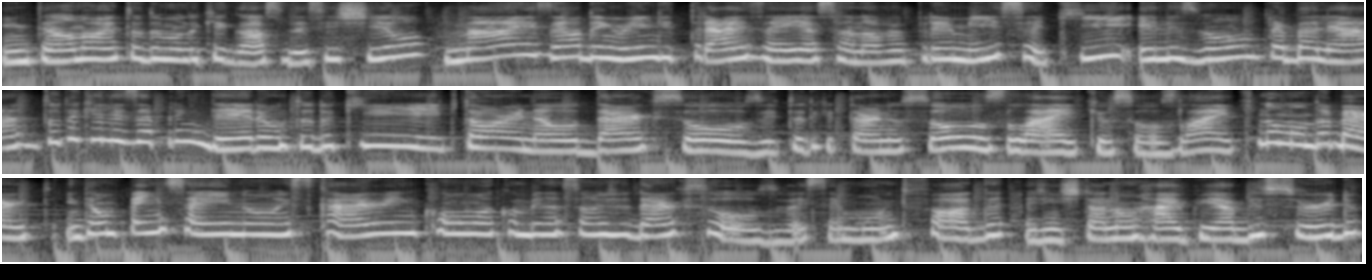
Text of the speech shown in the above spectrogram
Então não é todo mundo que gosta desse estilo, mas Elden Ring traz aí essa nova premissa que eles vão trabalhar tudo que eles aprenderam, tudo que torna o Dark Souls e tudo que torna o Souls-like, o Souls-like, no mundo aberto. Então pensa aí no Skyrim com a combinação de Dark Souls, vai ser muito foda. A gente tá num hype absurdo.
